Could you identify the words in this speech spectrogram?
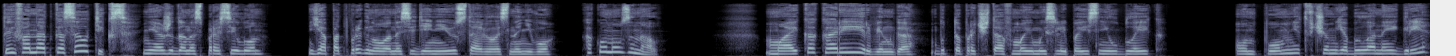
«Ты фанатка Селтикс?» – неожиданно спросил он. Я подпрыгнула на сиденье и уставилась на него. Как он узнал? «Майка Карри Ирвинга», будто прочитав мои мысли, пояснил Блейк. «Он помнит, в чем я была на игре?»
